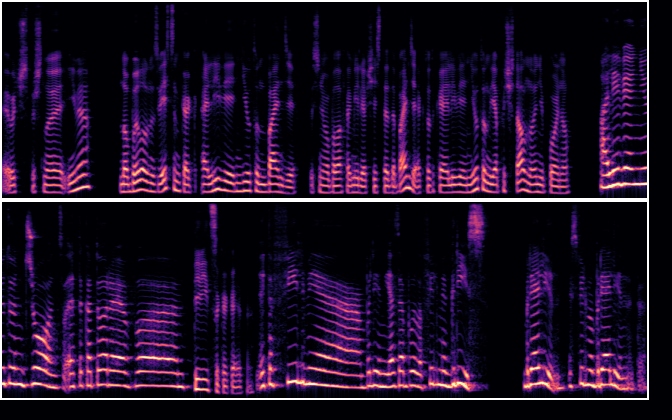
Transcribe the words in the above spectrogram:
очень смешное имя, но был он известен как Оливия Ньютон Банди. То есть у него была фамилия в честь Теда Банди, а кто такая Оливия Ньютон, я почитал, но не понял. Оливия Ньютон Джонс, это которая в... Певица какая-то. Это в фильме, блин, я забыла, в фильме «Грис». Бриолин, из фильма «Бриолин» это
